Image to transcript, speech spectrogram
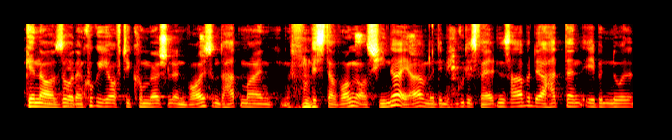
genau, so, dann gucke ich auf die Commercial Invoice und da hat mein Mr. Wong aus China, ja, mit dem ich ein gutes Verhältnis habe, der hat dann eben nur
